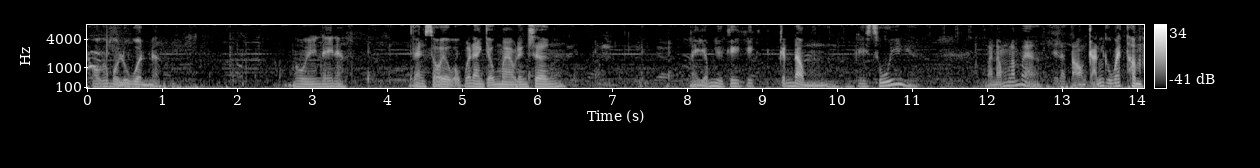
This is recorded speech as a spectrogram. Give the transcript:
Hôi cái mùi lưu quỳnh đó mùi đây nè đang sôi ục ục nó đang trộn màu đang sơn này giống như cái cái cánh đồng, cái suối mà nóng lắm à. Đây là toàn cảnh của West Thumb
